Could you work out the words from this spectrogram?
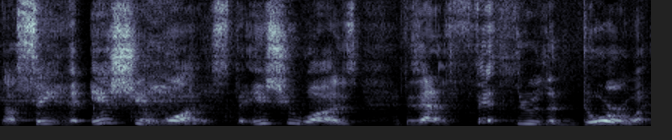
Now, see, the issue was the issue was is that it fit through the doorway,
